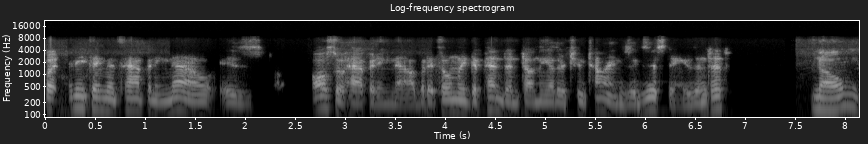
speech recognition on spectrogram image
But anything that's happening now is also happening now, but it's only dependent on the other two times existing, isn't it? No,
